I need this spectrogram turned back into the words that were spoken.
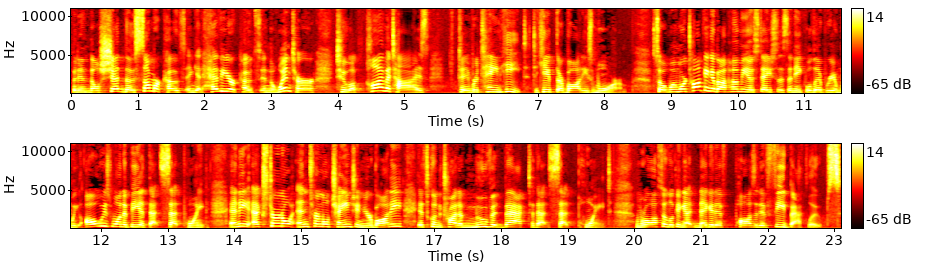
but then they'll shed those summer coats and get heavier coats in the winter to acclimatize to retain heat, to keep their bodies warm. So when we're talking about homeostasis and equilibrium, we always want to be at that set point. Any external, internal change in your body, it's going to try to move it back to that set point. And we're also looking at negative, positive feedback loops.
